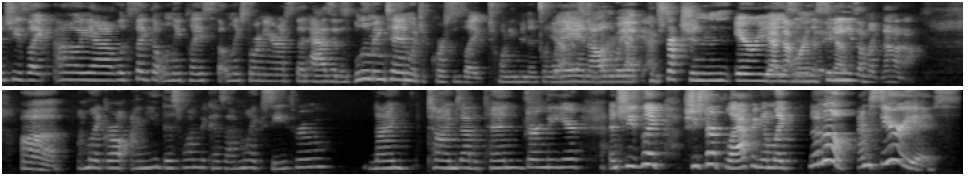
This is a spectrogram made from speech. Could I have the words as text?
And she's like, oh yeah, looks like the only place, the only store near us that has it is Bloomington, which of course is like 20 minutes away Yeah, and all the way yeah, up construction areas in the it, cities. I'm like, no, no, no. Uh, I'm like, girl, I need this one because I'm like see through nine times out of ten during the year. And she's like, she starts laughing. I'm like, no, no, I'm serious.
